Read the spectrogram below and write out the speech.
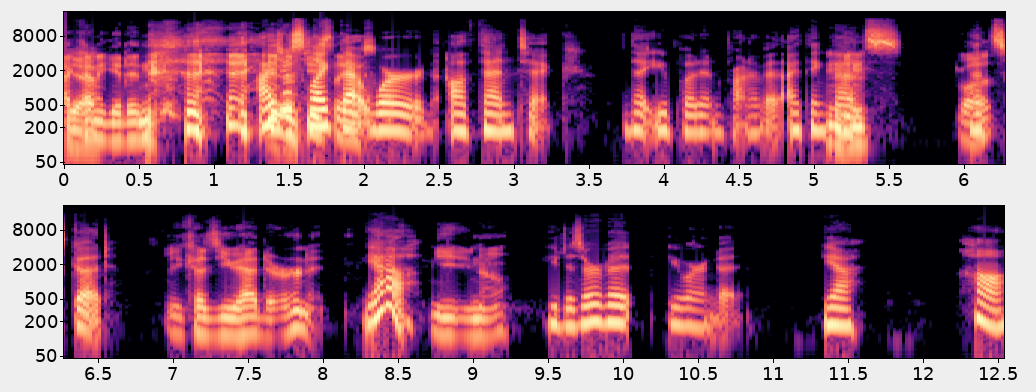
I Yeah. kind of get in. I just these like that word, authentic, that you put in front of it. I think Mhm. that's Well, that's good. because you had to earn it. Yeah. You, you know, You deserve it. You earned it. Yeah. Huh.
